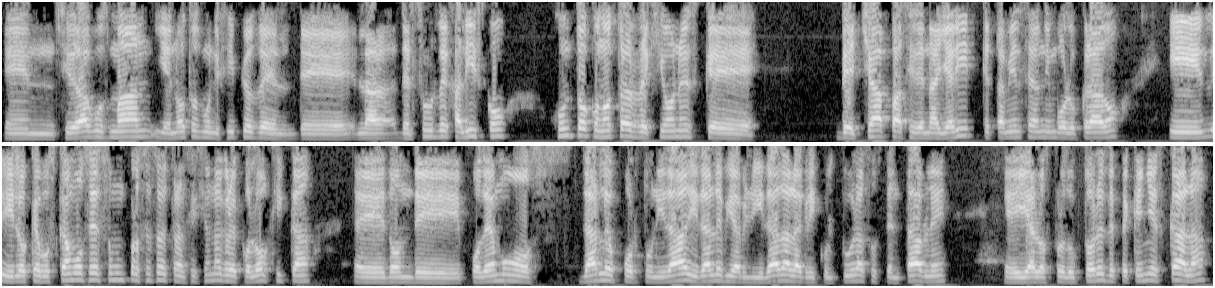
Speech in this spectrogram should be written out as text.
en Ciudad Guzmán y en otros municipios del, del sur de Jalisco, junto con otras regiones que de Chiapas y de Nayarit que también se han involucrado y, lo que buscamos es un proceso de transición agroecológica eh, donde podemos darle oportunidad y darle viabilidad a la agricultura sustentable eh, y a los productores de pequeña escala,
